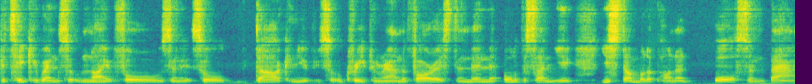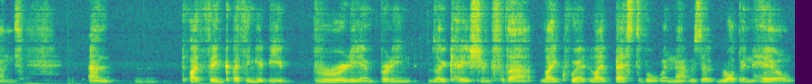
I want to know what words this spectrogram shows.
particularly when sort of night falls and it's all dark and you're sort of creeping around the forest and then all of a sudden you you stumble upon an awesome band. And I think I think it'd be brilliant, brilliant location for that. Like where like Bestival when that was at Robin Hill,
